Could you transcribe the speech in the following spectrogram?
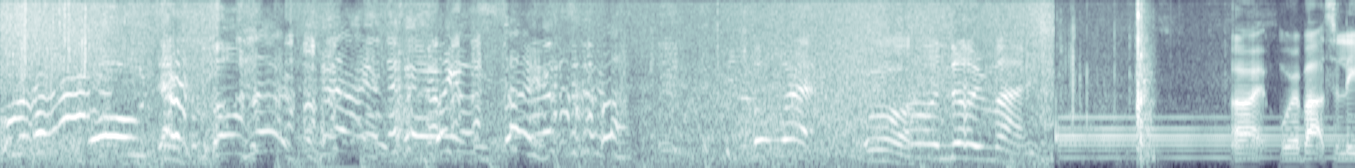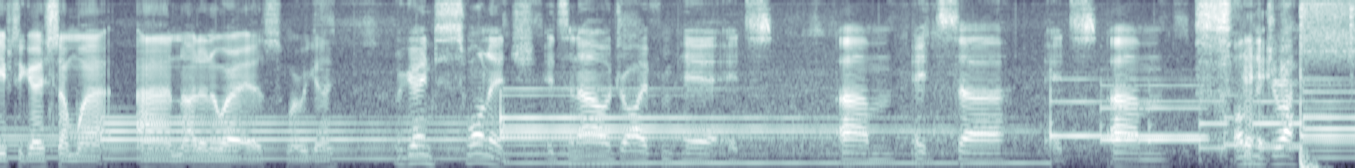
Oh death! Oh no, I got a stain. Got wet. Oh no, mate. Alright, we're about to leave to go somewhere, and I don't know where it is. Where are we going? We're going to Swanage. It's an hour drive from here. It's, um, it's, uh, it's, um, on the drive.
